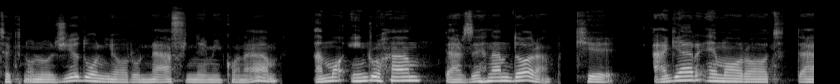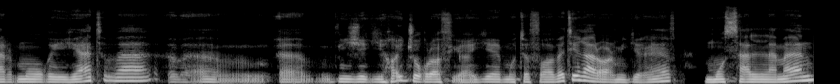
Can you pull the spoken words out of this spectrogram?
تکنولوژی دنیا رو نفی نمی کنم اما این رو هم در ذهنم دارم که اگر امارات در موقعیت و ویژگی های جغرافیایی متفاوتی قرار می گرفت مسلما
